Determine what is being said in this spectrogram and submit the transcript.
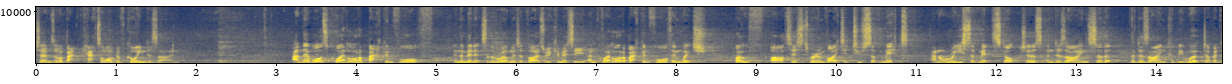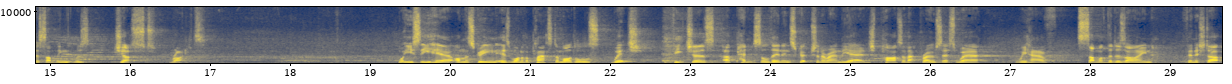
terms of a back catalogue of coin design. And there was quite a lot of back and forth in the minutes of the Royal Mint Advisory Committee, and quite a lot of back and forth in which both artists were invited to submit and resubmit sculptures and designs so that the design could be worked up into something that was just right. What you see here on the screen is one of the plaster models which features a penciled in inscription around the edge, part of that process where we have some of the design finished up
